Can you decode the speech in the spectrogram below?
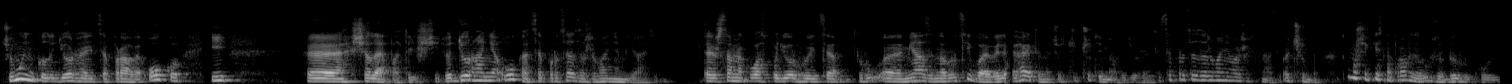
Чому інколи дергається праве око і е, щелепа тріщить? От дергання ока це процес заживання м'язів. Так же саме, як у вас подергуються е, м'язи на руці, буває, ви лягаєте на щось, що ці м'язи дергаються? Це процес заживання ваших м'язів. А чому? Тому що якийсь направлений рух зробив рукою.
